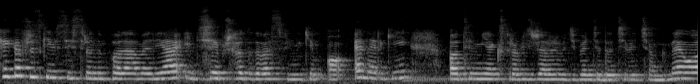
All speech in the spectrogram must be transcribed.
Hejka wszystkim z tej strony Pola Amelia i dzisiaj przychodzę do Was z filmikiem o energii, o tym jak sprawić, że ludzi będzie do Ciebie ciągnęło,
